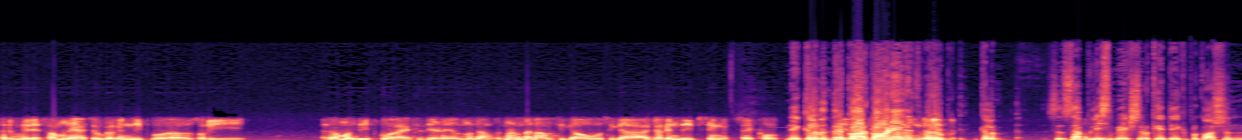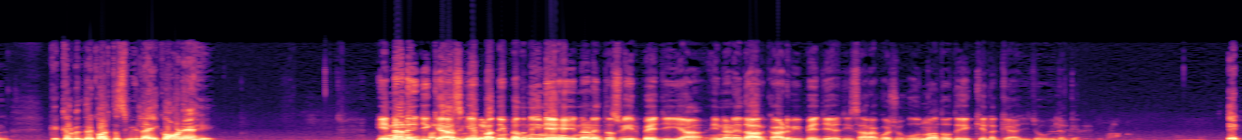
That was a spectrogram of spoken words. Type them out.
ਸਰ ਮੇਰੇ ਸਾਹਮਣੇ ਆਇਆ ਸੀ ਉਹ ਗਗਨਦੀਪ ਸੌਰੀ ਰਮਨਦੀਪ ਕੌਰ ਆਏ ਸੀ ਜਿਹੜੇ ਉਹਨਾਂ ਦਾ ਹਸਬੰਡ ਦਾ ਨਾਮ ਸੀਗਾ ਉਹ ਸੀਗਾ ਗਗਨਦੀਪ ਸਿੰਘ ਸੇਖੋਂ। ਨਹੀਂ ਕੁਲਵਿੰਦਰ ਕੌਰ ਕੌਣ ਹੈ? ਜੀ ਸਿਰ ਸਾਹਿਬ ਪਲੀਜ਼ ਮੇਕ ਸ਼ੋਰ ਕਿ ਟੇਕ ਪ੍ਰੀਕਾਸ਼ਨ ਕਿ ਕੁਲਵਿੰਦਰ ਕੌਰ ਤਸਵੀਰ ਲਾਈ ਕੌਣ ਹੈ ਇਹ? ਇਹਨਾਂ ਨੇ ਜੀ ਕਿਹਾ ਸੀ ਕਿ ਪਤੀ। ਪਤਨੀ ਨੇ ਇਹ ਇਹਨਾਂ ਨੇ ਤਸਵੀਰ ਭੇਜੀ ਆ ਇਹਨਾਂ ਨੇ ਆਧਾਰ ਕਾਰਡ ਵੀ ਭੇਜਿਆ ਜੀ ਸਾਰਾ ਕੁਝ ਉਹਨਾਂ ਤੋਂ ਦੇਖ ਕੇ ਲੱਗਿਆ ਜੀ ਜੋ ਵੀ ਲੱਗਿਆ। ਇੱਕ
